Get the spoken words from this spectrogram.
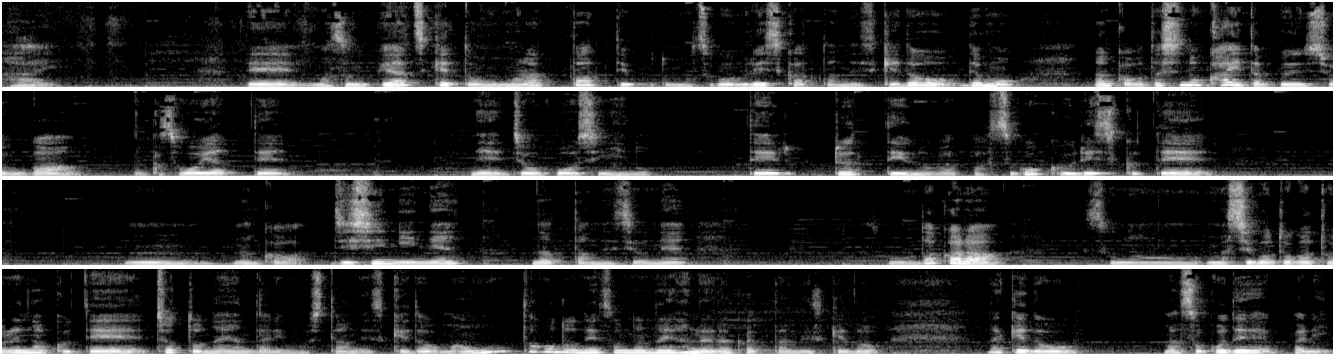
はい。で、まあ、そのペアチケットをもらったっていうこともすごい嬉しかったんですけどでもなんか私の書いた文章がなんかそうやってね情報誌に載ってるっていうのがやっぱすごく嬉しくてうんなんか自信にねなったんですよね。そうだからその、まあ、仕事が取れなくてちょっと悩んだりもしたんですけど、まあ、思ったほどねそんな悩んでなかったんですけどだけど、まあ、そこでやっぱり、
